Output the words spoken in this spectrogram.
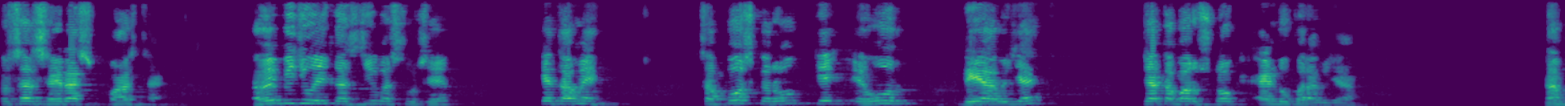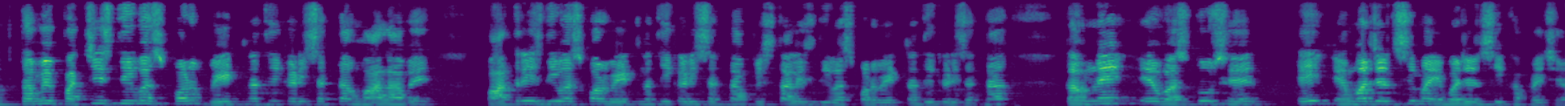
તો સર, સરેરાશ પાંચ થાય. હવે બીજું એક અસજી વસ્તુ છે કે તમે સપોઝ કરો કે એવો ડે આવી જાય જ્યાં તમારું સ્ટોક એન્ડ ઉપર આવી જાય. તમે પચીસ દિવસ પણ વેઇટ નથી કરી શકતા, માલ આવે. પાંત્રીસ દિવસ પણ વેટ નથી કરી શકતા, પિસ્તાલીસ દિવસ પણ વેટ નથી કરી શકતા. તમને એ વસ્તુ છે એ એમરજન્સીમાં એમરજન્સી ખપે છે.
